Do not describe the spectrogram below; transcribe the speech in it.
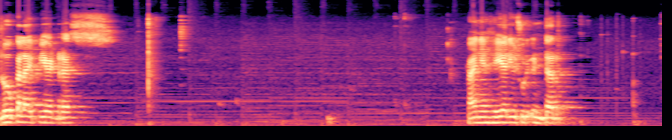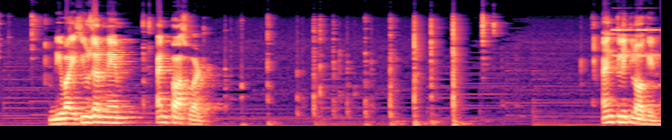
local IP address and here you should enter device username and password. And click login.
